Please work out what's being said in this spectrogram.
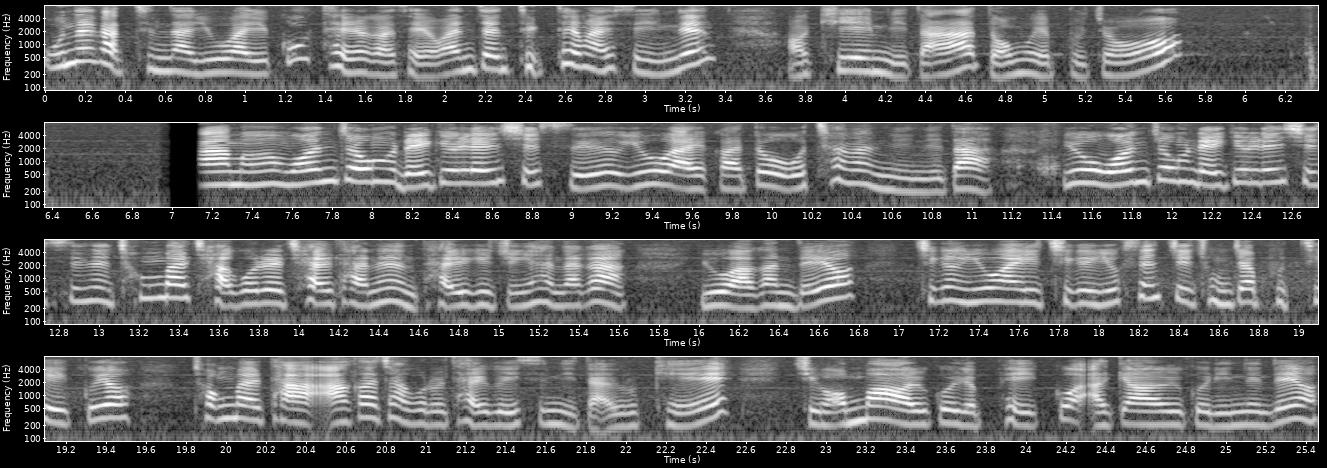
오늘 같은 날 요 아이 꼭 데려가세요. 완전 득템할 수 있는 어, 기회입니다. 너무 예쁘죠? 다음은 원종 레귤렌시스 요 아이가도 5,000원입니다. 요 원종 레귤렌시스는 정말 자고를 잘 다는 다육이 중에 하나가 요 아가인데요. 지금 요 아이 지금 6cm 종자 붙어 있고요. 정말 다 아가 자고를 달고 있습니다. 이렇게 지금 엄마 얼굴 옆에 있고 아가 얼굴 있는데요.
